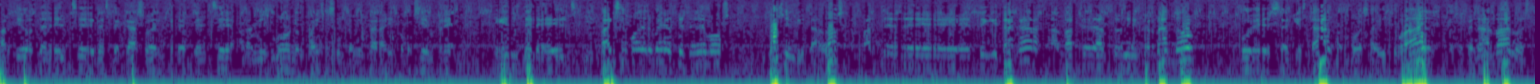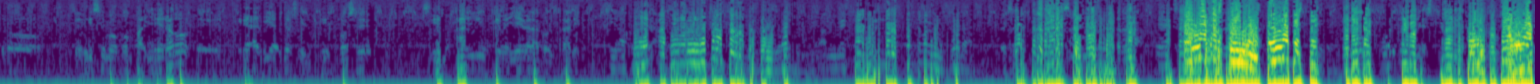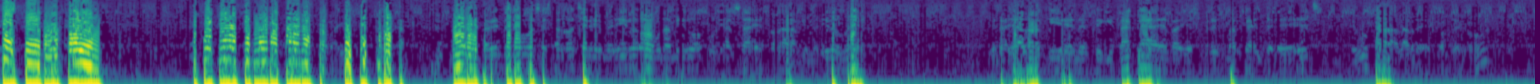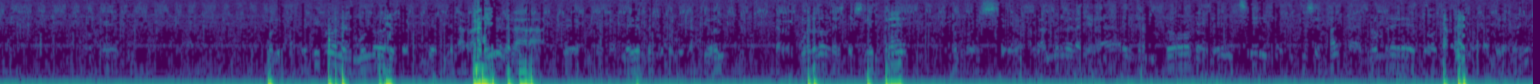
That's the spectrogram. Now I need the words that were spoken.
partidos del Elche, en este caso el de Elche. Ahora mismo nos vais a sintonizar ahí, como siempre, en Teleelch y vais a poder ver que tenemos dos invitados, aparte de Tiquitaca, aparte de Antonio y Fernando, pues aquí está, como es habitual, José Penalba, nuestro queridísimo compañero, eh, ¿qué haría yo sin ti, José? Sin alguien que me lleve a la contraria. Sí, hacer el otro. Me está bastante la. Exacto, no es verdad. La pestera. Eres la puerta del estudio. Tengo la pestera, Antonio. Esto quiero que no me para la Bueno, también tenemos esta noche bienvenido a un amigo, Julián Saez. Hola, bienvenido, Julián. Bien hallado aquí en el Tiquitaca, en Radio Express Marca, en Teleelch. Me gusta hablar de deporte, ¿no? Polifacético en el mundo de, de, de la radio, de, la, de, de los medios de comunicación. Te recuerdo desde siempre, bueno, pues eh, hablando de la llegada de Cantón, de Elche, ¿qué se falta? El nombre todoterreno también, ¿eh?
